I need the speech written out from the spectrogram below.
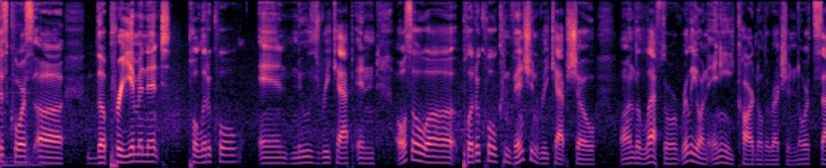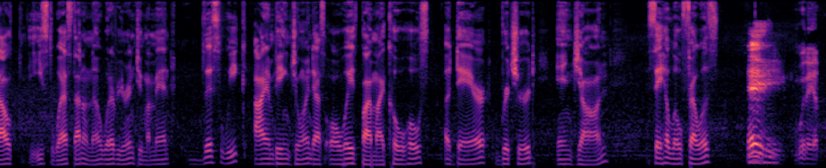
Discourse, uh, the preeminent political and news recap and also uh, political convention recap show on the left or really on any cardinal direction north, south, east, west. I don't know, whatever you're into, my man. This week, I am being joined, as always, by my co hosts, Adair, Richard, and John. Say hello, fellas. Hey. What up?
